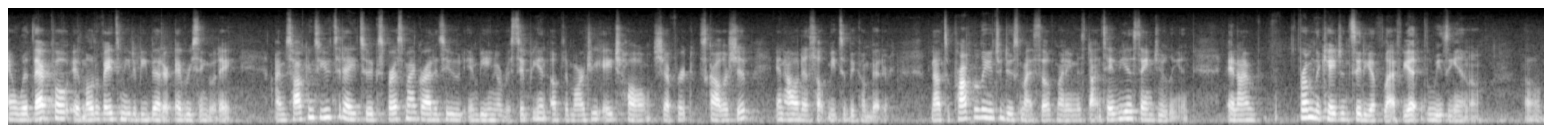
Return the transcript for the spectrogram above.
And with that quote, it motivates me to be better every single day. I'm talking to you today to express my gratitude in being a recipient of the Marjorie H. Hall Shepherd Scholarship and how it has helped me to become better. Now, to properly introduce myself, my name is Dontavia St. Julian, and I'm from the Cajun city of Lafayette, Louisiana. Um,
